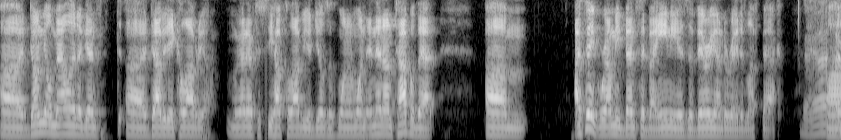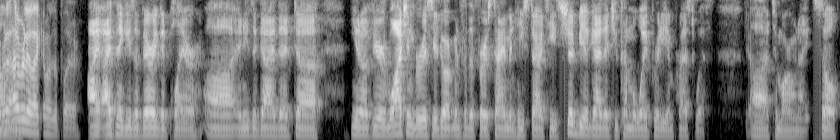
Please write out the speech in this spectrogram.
uh, Donyell Malen against uh, Davide Calabria. We're gonna have to see how Calabria deals with one on one. And then on top of that, um, I think Ramy Bensebaini is a very underrated left back. Yeah, I, I, really, I Um, really like him as a player. I, I think he's a very good player, uh, and he's a guy that uh, you know if you're watching Borussia Dortmund for the first time and he starts, he should be a guy that you come away pretty impressed with Yeah. uh, tomorrow night. So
